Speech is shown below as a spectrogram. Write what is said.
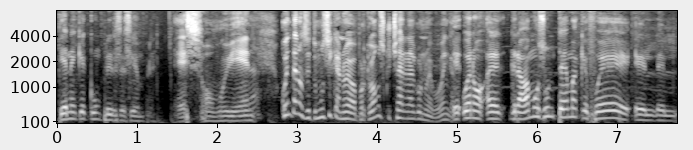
tienen que cumplirse siempre. Eso, muy bien. Cuéntanos de tu música nueva, porque vamos a escuchar algo nuevo. Venga. Eh, bueno, eh, grabamos un tema que fue el,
